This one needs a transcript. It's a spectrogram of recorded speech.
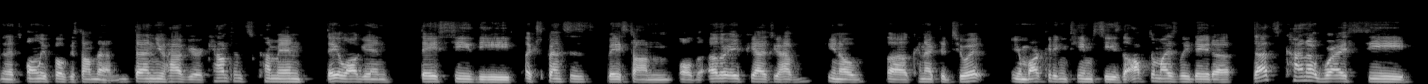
and it's only focused on them. Then you have your accountants come in, they log in, they see the expenses based on all the other APIs you have, you know, uh, connected to it. Your marketing team sees the Optimizely data. That's kind of where I see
